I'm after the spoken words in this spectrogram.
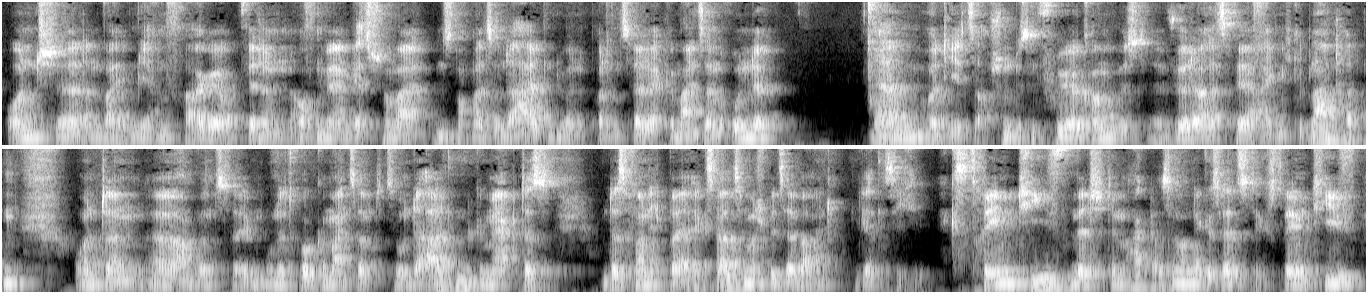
und äh, dann war eben die Anfrage, ob wir dann offen wären, jetzt schon mal uns nochmal zu unterhalten über eine potenzielle gemeinsame Runde ähm, und die jetzt auch schon ein bisschen früher kommen müsste, würde, als wir eigentlich geplant hatten. Und dann äh, haben wir uns da eben ohne Druck gemeinsam zu unterhalten, gemerkt, dass und das fand ich bei Excel zum Beispiel sehr beeindruckend. Die hatten sich extrem tief mit dem Akt auseinandergesetzt, extrem tief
